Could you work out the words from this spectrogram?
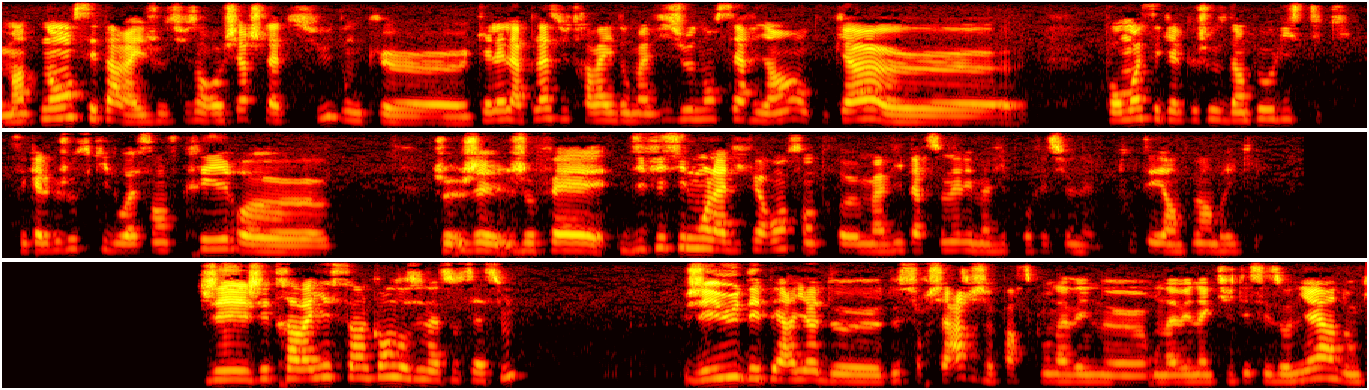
maintenant, c'est pareil, je suis en recherche là-dessus. Donc, quelle est la place du travail dans ma vie? Je n'en sais rien. En tout cas, pour moi, c'est quelque chose d'un peu holistique. C'est quelque chose qui doit s'inscrire. Euh, je, je, je, fais difficilement la différence entre ma vie personnelle et ma vie professionnelle. Tout est un peu imbriqué. J'ai travaillé cinq ans dans une association. J'ai eu des périodes de, surcharge parce qu'on avait une, on avait une activité saisonnière, donc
